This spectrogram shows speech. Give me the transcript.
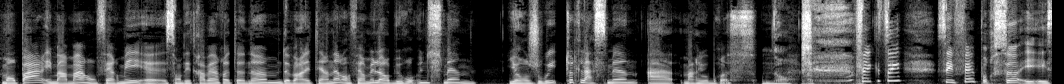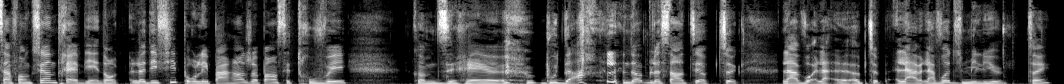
Mon père et ma mère ont fermé, euh, sont des travailleurs autonomes devant l'éternel, ont fermé leur bureau une semaine. Ils ont joué toute la semaine à Mario Bros. Non. Fait que, tu sais, c'est fait pour ça et, et ça fonctionne très bien. Donc, le défi pour les parents, je pense, c'est de trouver, comme dirait euh, Bouddha, le noble sentier optique, la voie, la, euh, optique- la, la voie du milieu, tu sais.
